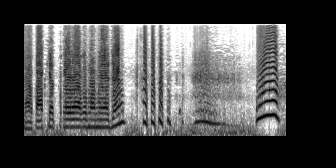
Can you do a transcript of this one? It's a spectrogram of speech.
Nakakakyat pa kaya ako mamaya dyan? Woo!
